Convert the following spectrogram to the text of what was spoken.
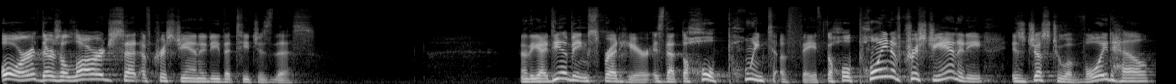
Or there's a large set of Christianity that teaches this Now, the idea being spread here is that the whole point of faith, the whole point of Christianity, is just to avoid hell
